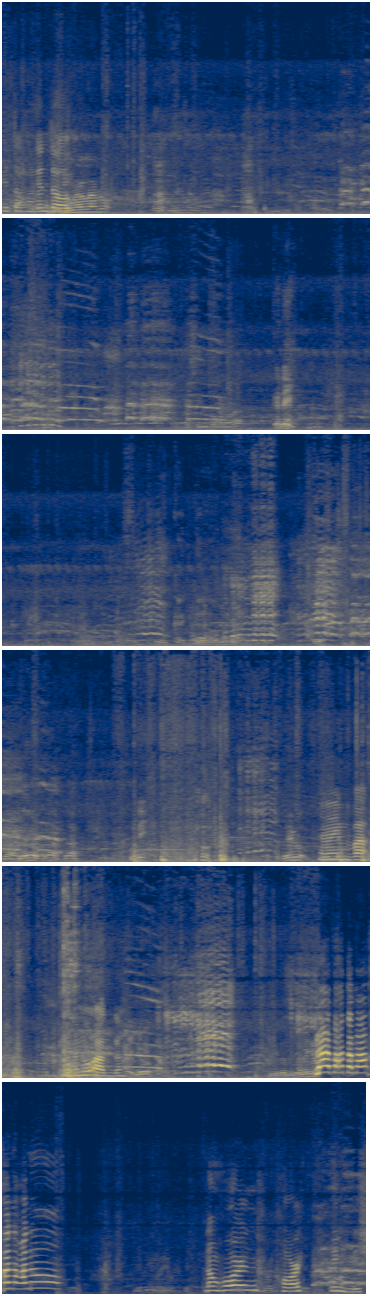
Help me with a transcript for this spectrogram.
Ito, ang ganda oh. Dungan lang do. Kani? La, layo, la, la. Hindi. Layo. Ano ba? Manuag. Yun. La, baka tamaan ka ng ano? Ng horn. Horn. English.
